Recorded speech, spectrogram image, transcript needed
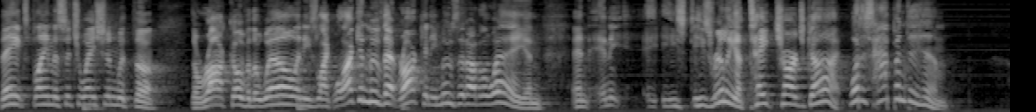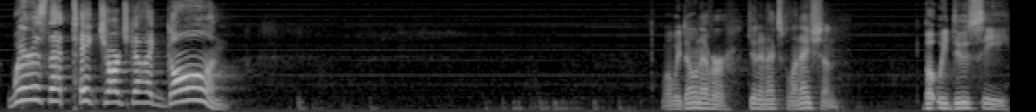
they explain the situation with the, the rock over the well, and he's like, Well, I can move that rock, and he moves it out of the way. And, and, and he, he's, he's really a take charge guy. What has happened to him? Where is that take charge guy gone? Well, we don't ever get an explanation, but we do see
